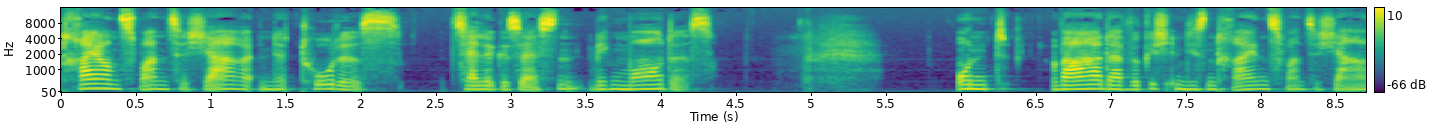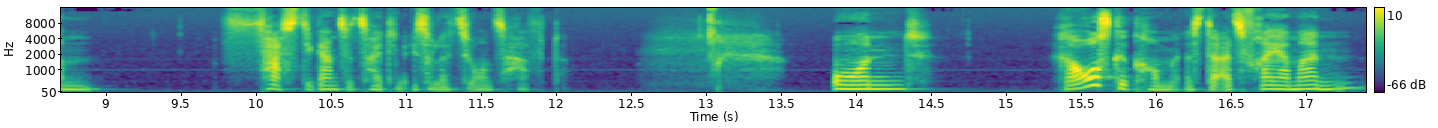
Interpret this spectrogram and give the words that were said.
23 Jahre in der Todeszelle gesessen wegen Mordes und war da wirklich in diesen 23 Jahren fast die ganze Zeit in Isolationshaft. Und rausgekommen ist er als freier Mann,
